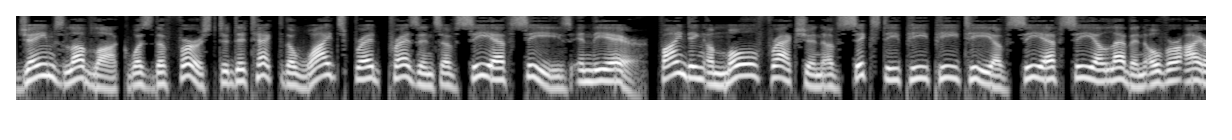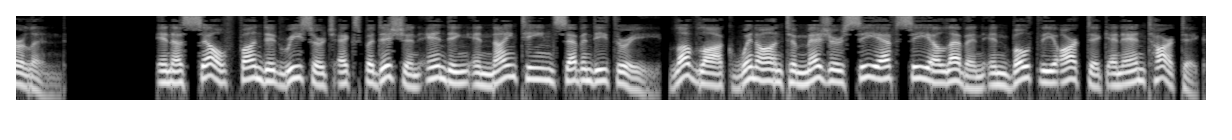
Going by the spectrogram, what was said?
James Lovelock was the first to detect the widespread presence of CFCs in the air, finding a mole fraction of 60 ppt of CFC-11 over Ireland. In a self-funded research expedition ending in 1973, Lovelock went on to measure CFC-11 in both the Arctic and Antarctic,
